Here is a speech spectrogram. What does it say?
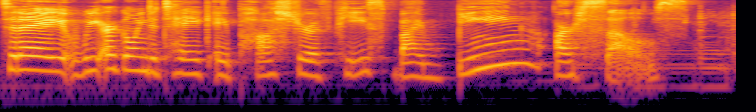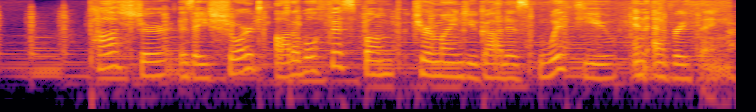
Today, we are going to take a posture of peace by being ourselves. Posture is a short, audible fist bump to remind you God is with you in everything.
